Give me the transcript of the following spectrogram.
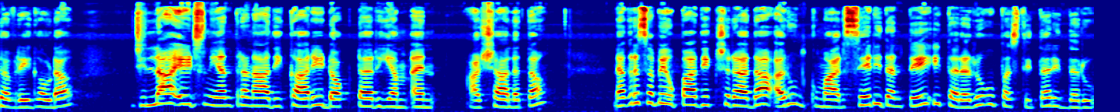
ಜವರೇಗೌಡ ಜಿಲ್ಲಾ ಏಡ್ಸ್ ನಿಯಂತ್ರಣಾಧಿಕಾರಿ ಡಾಕ್ಟರ್ ಎಂಎನ್ ಆಶಾಲತಾ, ನಗರಸಭೆ ಉಪಾಧ್ಯಕ್ಷರಾದ ಅರುಣ್ ಕುಮಾರ್ ಸೇರಿದಂತೆ ಇತರರು ಉಪಸ್ಥಿತರಿದ್ದರು.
